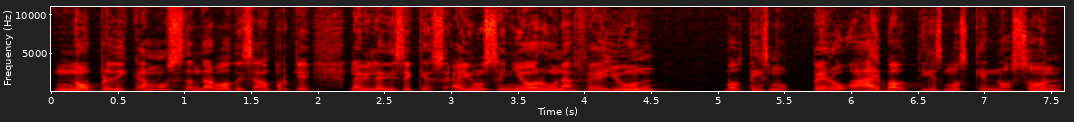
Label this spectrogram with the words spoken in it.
No predicamos andar bautizado porque la Biblia dice que hay un Señor, una fe y un bautismo. Pero hay bautismos que no son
